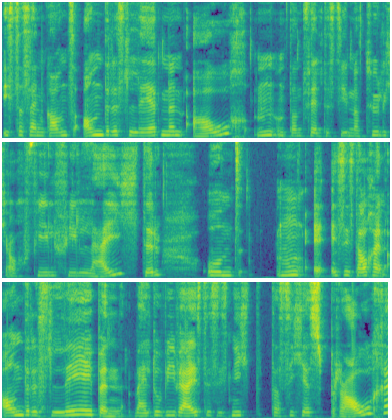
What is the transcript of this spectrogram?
ist das ein ganz anderes Lernen auch hm, und dann fällt es dir natürlich auch viel, viel leichter und hm, es ist auch ein anderes Leben, weil du wie weißt, es ist nicht, dass ich es brauche,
